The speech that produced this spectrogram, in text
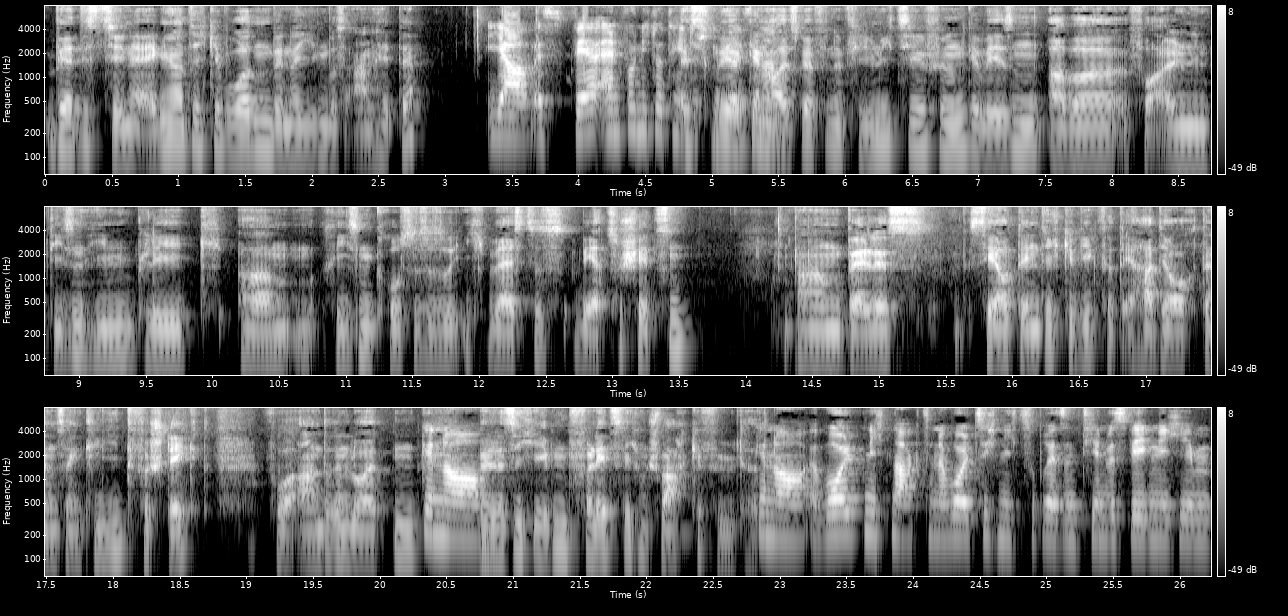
wäre die Szene eigenartig geworden, wenn er irgendwas anhätte. Ja, es wäre einfach nicht authentisch Es wäre gewesen. genau, es wäre für den Film nicht zielführend gewesen, aber vor allem in diesem Hinblick ähm, riesengroßes. Also ich weiß das wertzuschätzen, ähm, weil es sehr authentisch gewirkt hat. Er hat ja auch dann sein Glied versteckt vor anderen Leuten, Genau. weil er sich eben verletzlich und schwach gefühlt hat. Genau, er wollte nicht nackt sein, er wollte sich nicht so präsentieren, weswegen ich eben,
